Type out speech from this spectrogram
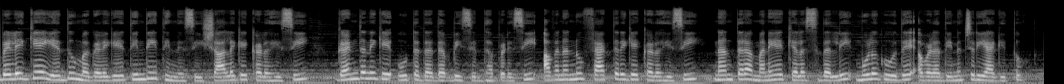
ಬೆಳಿಗ್ಗೆ ಎದ್ದು ಮಗಳಿಗೆ ತಿಂಡಿ ತಿನ್ನಿಸಿ ಶಾಲೆಗೆ ಕಳುಹಿಸಿ, ಗಂಡನಿಗೆ ಊಟದ ದಬ್ಬಿ ಸಿದ್ಧಪಡಿಸಿ, ಅವನನ್ನು ಫ್ಯಾಕ್ಟರಿಗೆ ಕಳುಹಿಸಿ, ನಂತರ ಮನೆಯ ಕೆಲಸದಲ್ಲಿ ಮುಳುಗುವುದೇ ಅವಳ ದಿನಚರಿಯಾಗಿತ್ತು.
